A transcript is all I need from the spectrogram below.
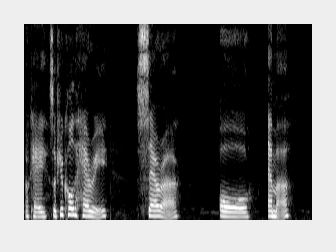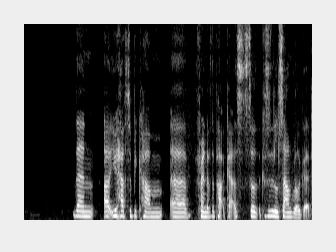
Okay, so if you're called Harry, Sarah, or Emma, then uh, you have to become a friend of the podcast. So because it'll sound real good.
